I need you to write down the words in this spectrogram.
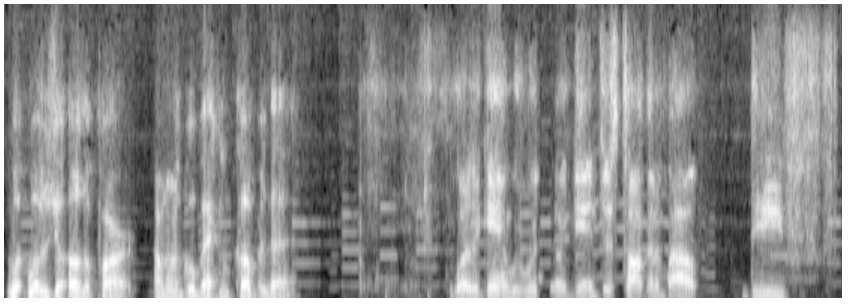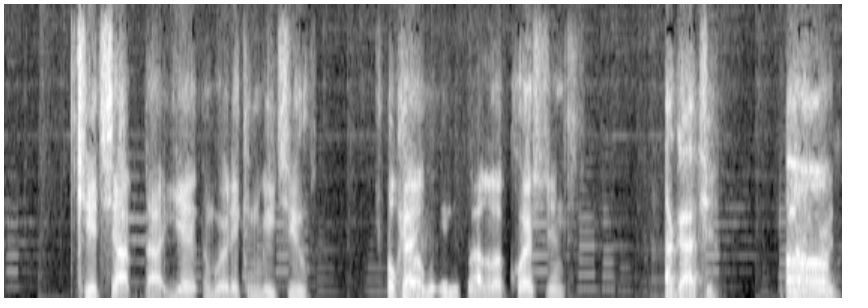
what, what was your other part? I want to go back and cover that. Well, again, we were again just talking about the kidshop.yet and where they can reach you. Okay. Uh, with any follow up questions. I got you. Numbers, um,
